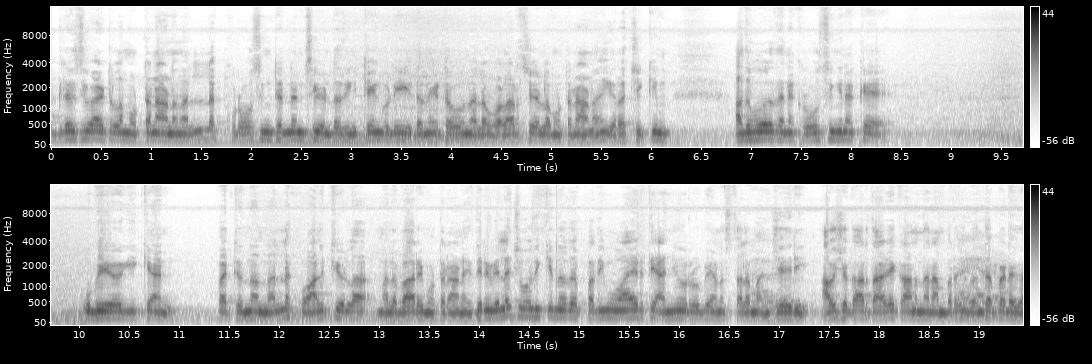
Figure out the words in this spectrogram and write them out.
അഗ്രസീവ് ആയിട്ടുള്ള മുട്ടനാണ്. നല്ല ക്രോസിംഗ് ടെൻഡൻസി ഉണ്ട്. തീറ്റയും കൂടി ഇടനീട്ടവും നല്ല വളർച്ചയുള്ള മുട്ടനാണ്. ഇറച്ചിക്കും അതുപോലെ തന്നെ ക്രോസിങ്ങിനൊക്കെ ഉപയോഗിക്കാൻ പറ്റുന്ന നല്ല ക്വാളിറ്റിയുള്ള മലബാറി മുട്ടനാണ്. ഇതിന് വില ചോദിക്കുന്നത് പതിമൂവായിരത്തി അഞ്ഞൂറ് രൂപയാണ് സ്ഥലം മഞ്ചേരി. ആവശ്യക്കാർ താഴെ കാണുന്ന നമ്പറിൽ ബന്ധപ്പെടുക.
